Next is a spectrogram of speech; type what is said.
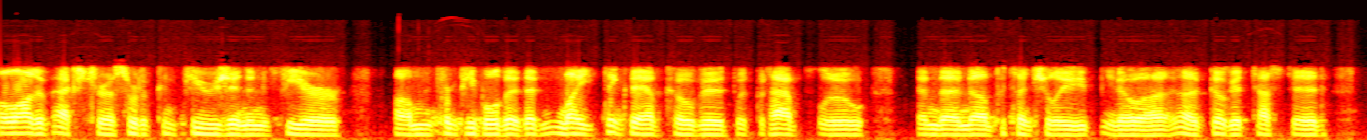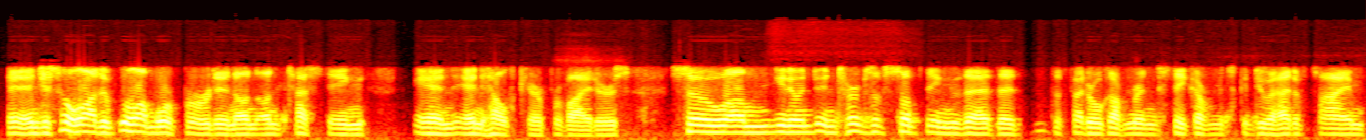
a lot of extra sort of confusion and fear um, from people that, that might think they have COVID but, but have flu and then uh, potentially, you know, uh, uh, go get tested and just a lot of a lot more burden on, on testing and, and healthcare providers. So, um, you know, in, in, terms of something that, that the federal government and state governments can do ahead of time,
